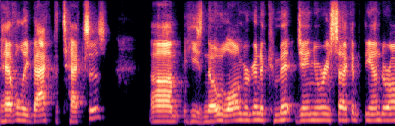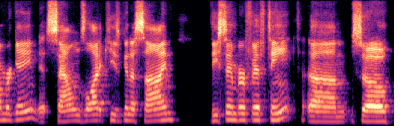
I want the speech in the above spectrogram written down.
heavily back to texas. Um, he's no longer going to commit january 2nd at the under armour game. It sounds like he's going to sign december 15th um, so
